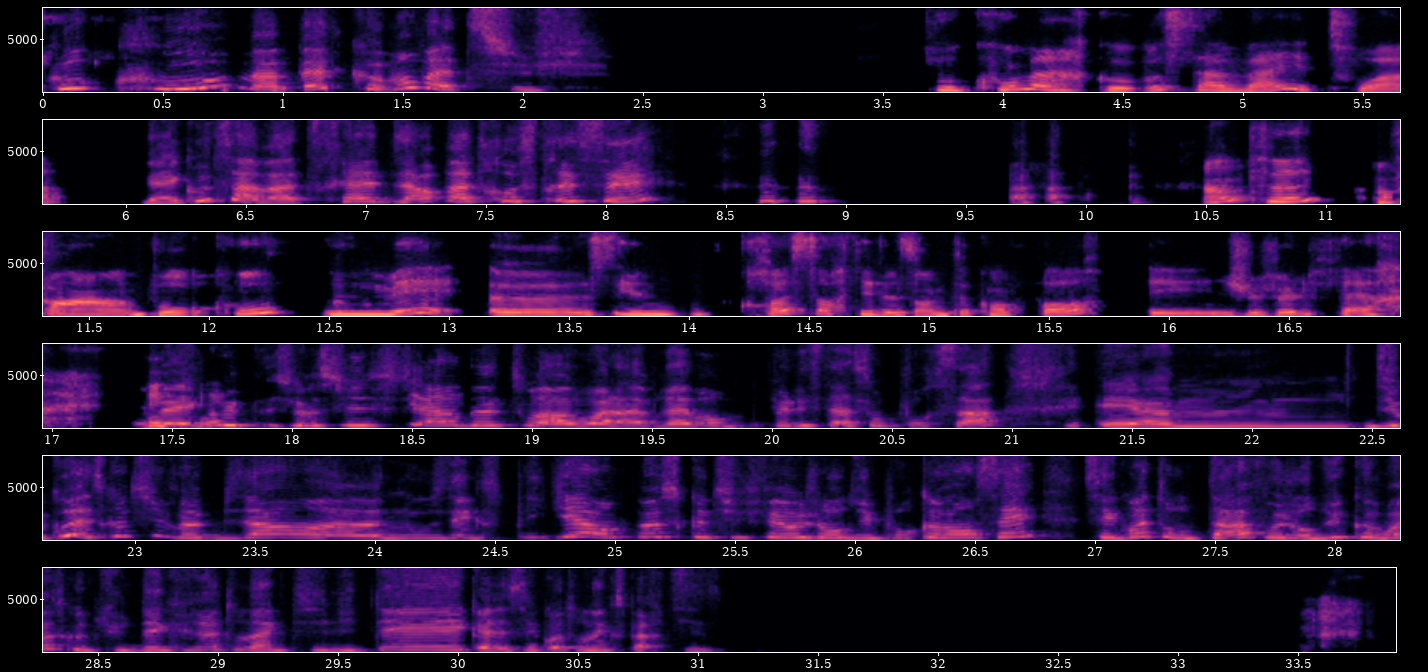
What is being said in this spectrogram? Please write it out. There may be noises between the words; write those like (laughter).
Coucou, ma belle, comment vas-tu? Coucou Marco, ça va et toi? Ben écoute, ça va très bien, pas trop stressé. Un peu, enfin beaucoup, mais euh, c'est une grosse sortie de zone de confort et je veux le faire. Ben (laughs) écoute, je suis fière de toi, voilà, vraiment, félicitations pour ça. Et euh, du coup, est-ce que tu veux bien euh, nous expliquer un peu ce que tu fais aujourd'hui? Pour commencer, c'est quoi ton taf aujourd'hui? Comment est-ce que tu décrirais ton activité? C'est quoi ton expertise?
